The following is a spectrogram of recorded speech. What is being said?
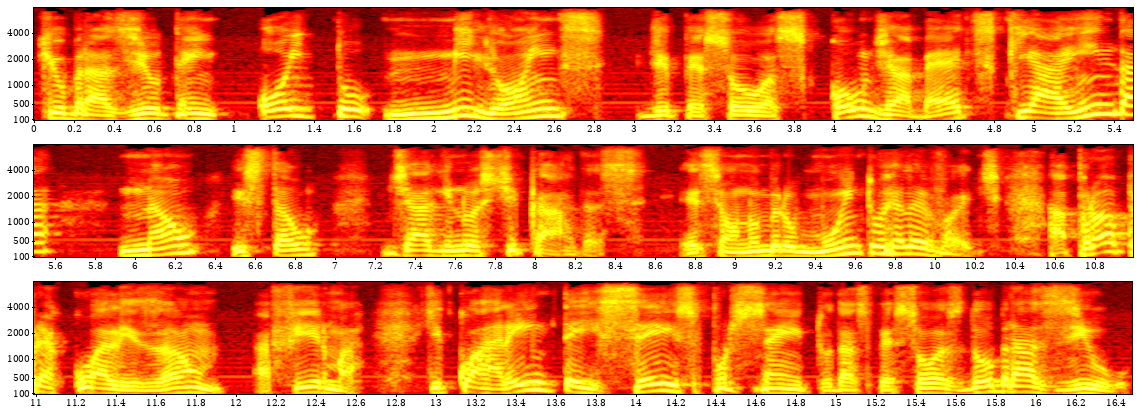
que o Brasil tem 8 milhões de pessoas com diabetes que ainda estão diagnosticadas. Esse é um número muito relevante. A própria coalizão afirma que 46% das pessoas do Brasil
